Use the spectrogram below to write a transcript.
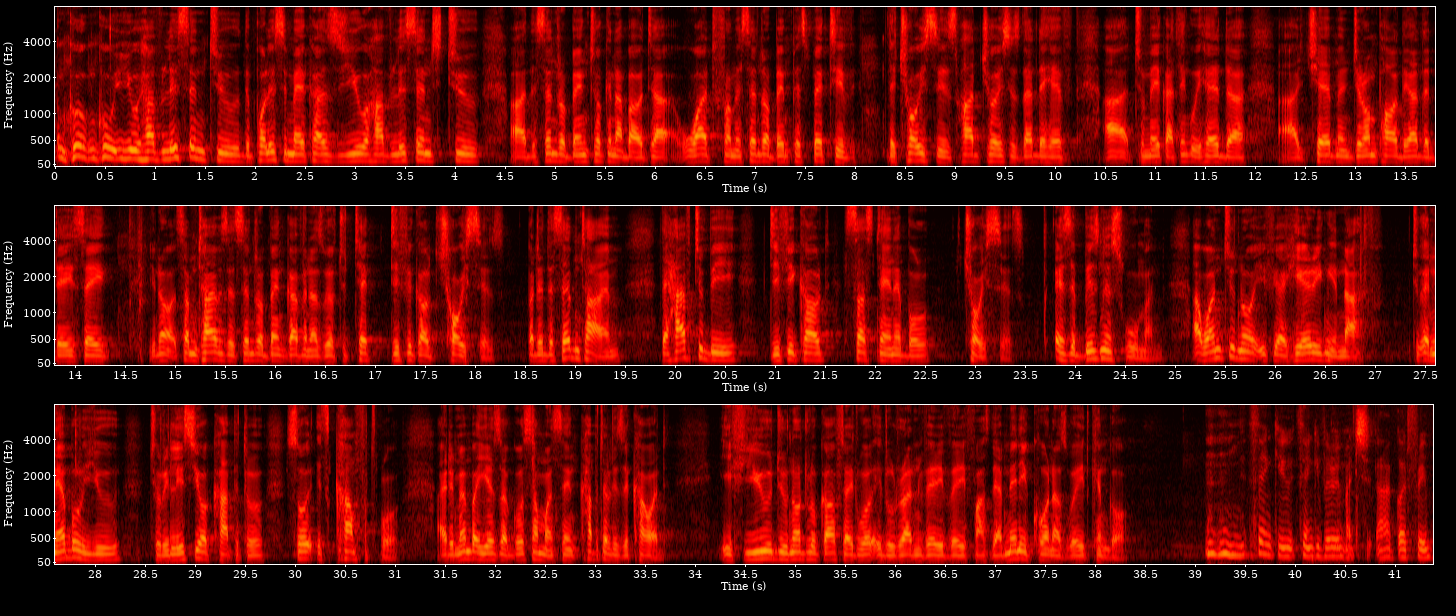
Nku, Nku, you have listened to the policymakers, you have listened to uh, the central bank talking about uh, what, from a central bank perspective, the choices, hard choices that they have uh, to make. I think we heard uh, uh, Chairman Jerome Powell the other day say, you know, sometimes as central bank governors, we have to take difficult choices. But at the same time, there have to be difficult, sustainable choices. As a businesswoman, I want to know if you're hearing enough to enable you to release your capital so it's comfortable. I remember years ago someone saying capital is a coward. If you do not look after it well, it will run very, very fast. There are many corners where it can go. thank you. Thank you very much, uh, Godfrey.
